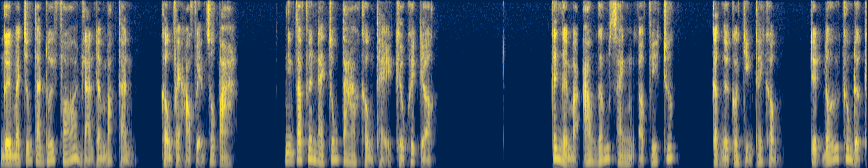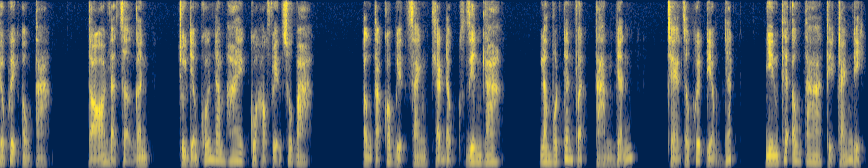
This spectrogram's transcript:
Người mà chúng ta đối phó là Lâm Bắc Thần, không phải học viện số 3. Những giáo viên này chúng ta không thể khiêu khích được. Cái người mặc áo gấm xanh ở phía trước, các người có nhìn thấy không? Tuyệt đối không được khiêu khích ông ta. Đó là Sở Ngân, chủ nhiệm khối năm 2 của học viện số 3. Ông ta có biệt danh là Độc Diên La, là một nhân vật tàn nhẫn, trẻ giấu khuyết điểm nhất, nhìn thấy ông ta thì tránh đi.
